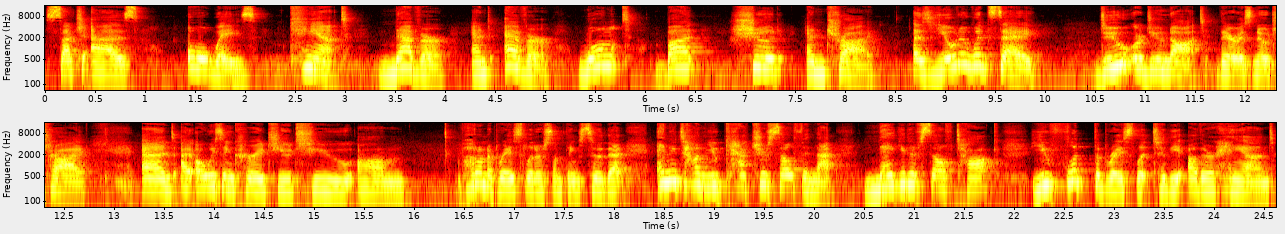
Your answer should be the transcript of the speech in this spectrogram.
such as always, can't, never, and ever, won't, but, should, and try. As Yoda would say, do or do not, there is no try. And I always encourage you to um, put on a bracelet or something so that anytime you catch yourself in that negative self talk, you flip the bracelet to the other hand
